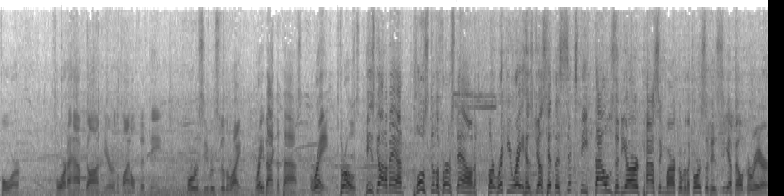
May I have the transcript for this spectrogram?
four. Four and a half gone here in the final 15. Four receivers to the right. Ray back to pass. Ray throws. He's got a man close to the first down, but Ricky Ray has just hit the 60,000 yard passing mark over the course of his CFL career.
